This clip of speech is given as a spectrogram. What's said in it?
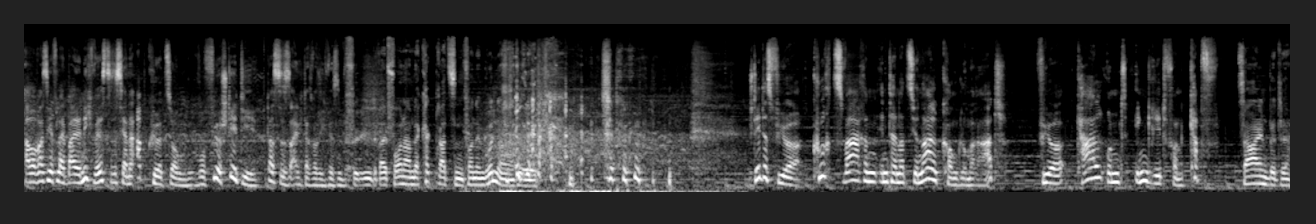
Aber was ihr vielleicht beide nicht wisst, das ist ja eine Abkürzung. Wofür steht die? Das ist eigentlich das, was ich wissen will. Für die drei Vornamen der Kackbratzen von dem Gründer natürlich. Steht es für Kurzwaren International-Konglomerat, für Karl und Ingrid von Kapf Zahlen bitte.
